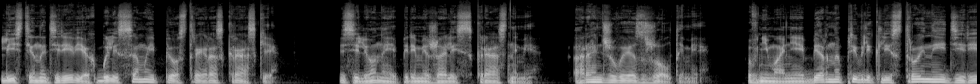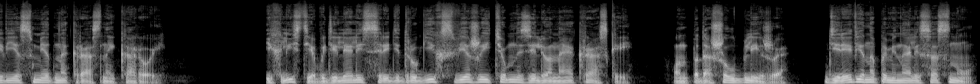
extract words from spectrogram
Листья на деревьях были самой пестрой раскраски. Зеленые перемежались с красными, оранжевые с желтыми. Внимание Берна привлекли стройные деревья с медно-красной корой. Их листья выделялись среди других свежей темно-зеленой окраской. Он подошел ближе, Деревья напоминали сосну,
